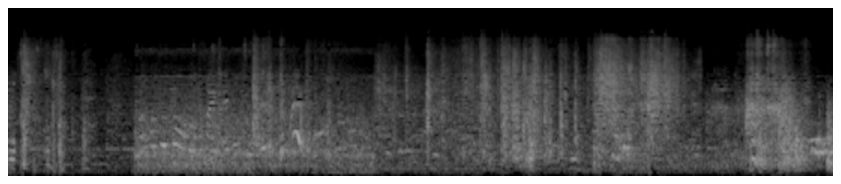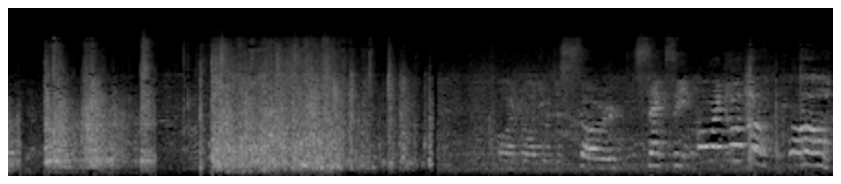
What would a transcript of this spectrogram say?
Oh, so sexy. Oh my god. Oh, oh,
